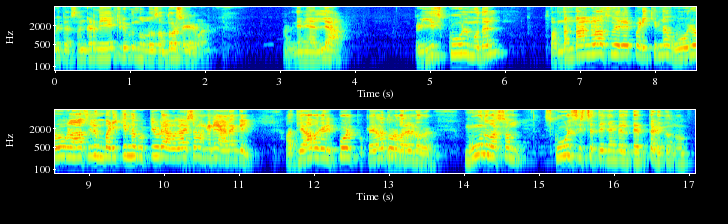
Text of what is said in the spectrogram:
പിന്നെ സംഘടന ഏറ്റെടുക്കുന്നുള്ളത് സന്തോഷകരമാണ്. അങ്ങനെയല്ല. പ്രീ സ്കൂൾ മുതൽ പന്ത്രണ്ടാം ക്ലാസ് വരെ പഠിക്കുന്ന ഓരോ ക്ലാസ്സിലും പഠിക്കുന്ന കുട്ടിയുടെ അവകാശം അങ്ങനെയാണെങ്കിൽ അധ്യാപകർ ഇപ്പോൾ കേരളത്തോട് പറയേണ്ടത് മൂന്ന് വർഷം സ്കൂൾ സിസ്റ്റത്തെ ഞങ്ങൾ ദത്തെടുക്കുന്നു.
